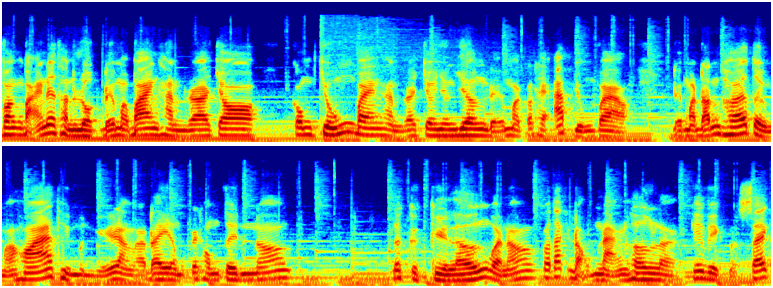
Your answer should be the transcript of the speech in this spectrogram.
văn bản để thành luật để mà ban hành ra cho công chúng, ban hành ra cho nhân dân để mà có thể áp dụng vào. Để mà đánh thuế tiền mã hóa thì mình nghĩ rằng là đây là một cái thông tin nó nó cực kỳ lớn và nó có tác động nặng hơn là cái việc mà SEC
